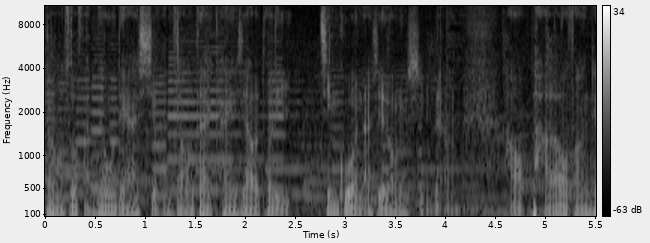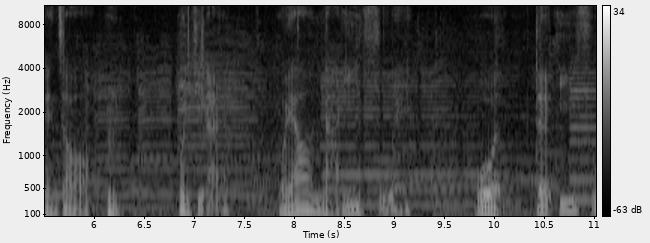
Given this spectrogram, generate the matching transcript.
那我说反正我等下洗完澡我再看一下我到底经过哪些东西，这样好爬到我房间之后，嗯，问题来了。我要拿衣服诶，我的衣服，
